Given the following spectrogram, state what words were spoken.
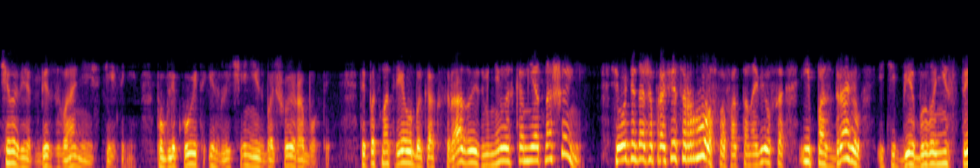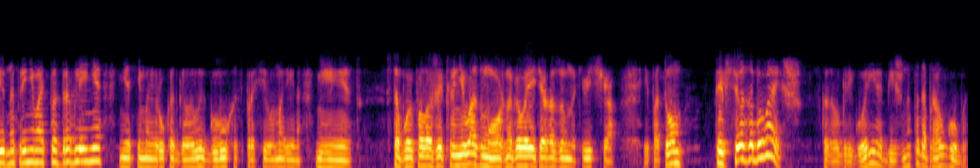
Человек без звания и степени публикует извлечение из большой работы. Ты посмотрел бы, как сразу изменилось ко мне отношение. Сегодня даже профессор Рослов остановился и поздравил, и тебе было не стыдно принимать поздравления? Не отнимая рук от головы, глухо спросила Марина. Нет, с тобой положительно невозможно говорить о разумных вещах. И потом, ты все забываешь, сказал Григорий обиженно подобрал губы.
